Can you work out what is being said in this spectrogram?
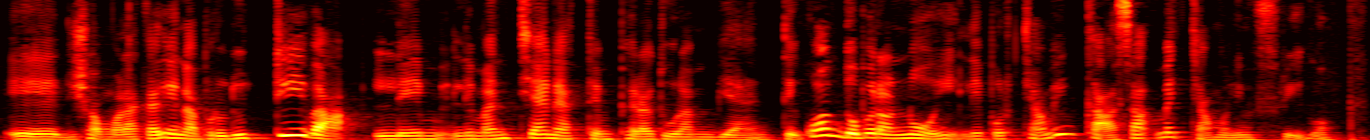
eh, diciamo, la catena produttiva le, le mantiene a temperatura ambiente. Quando però noi le portiamo in casa, mettiamole in frigo.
